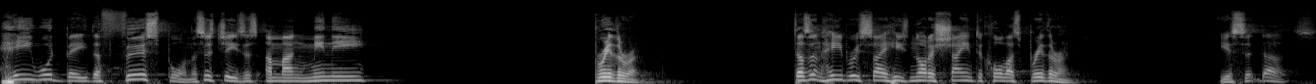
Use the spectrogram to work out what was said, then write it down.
he would be the firstborn, this is Jesus, among many brethren. Doesn't Hebrews say he's not ashamed to call us brethren? Yes, it does.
